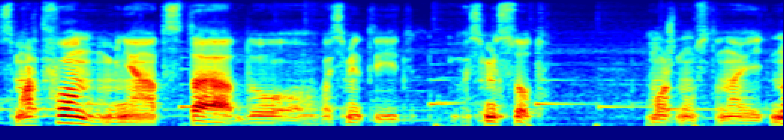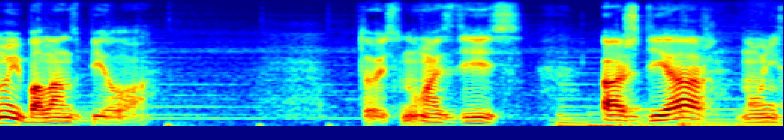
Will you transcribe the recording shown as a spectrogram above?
смартфон. У меня от 100 до 800 можно установить. Ну и баланс белого. То есть, ну а здесь HDR, но у них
